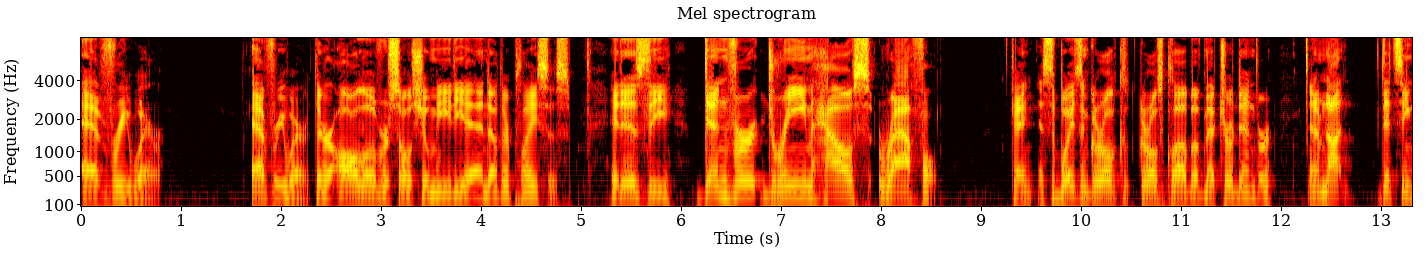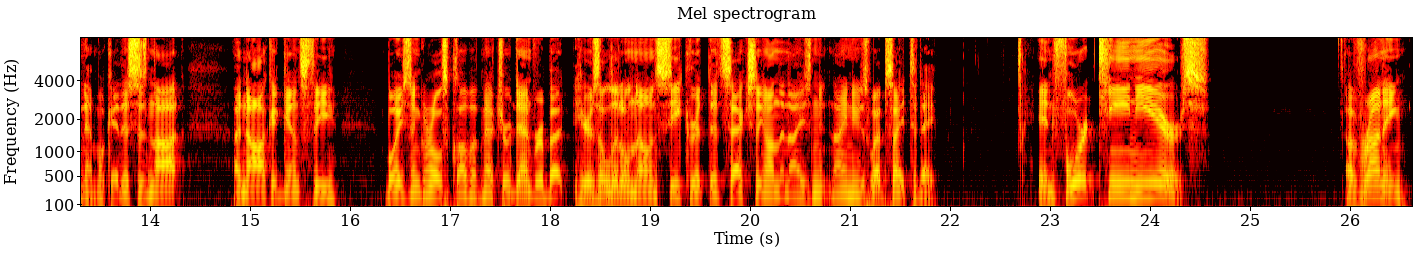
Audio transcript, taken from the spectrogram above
everywhere. Everywhere. They're all over social media and other places. It is the Denver Dream House raffle. Okay, it's the Boys and Girl, Girls Club of Metro Denver, and I'm not ditching them. Okay, this is not a knock against the Boys and Girls Club of Metro Denver, but here's a little known secret that's actually on the Nine News website today. In 14 years of running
